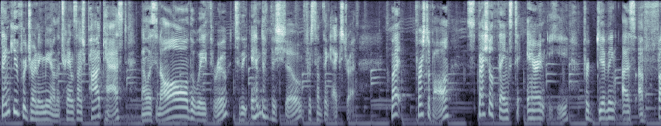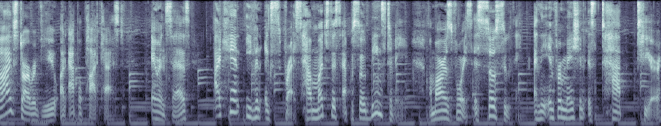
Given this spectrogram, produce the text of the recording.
Thank you for joining me on the Translash podcast. Now listen all the way through to the end of the show for something extra. But first of all, special thanks to Aaron E for giving us a five-star review on Apple Podcast. Aaron says, I can't even express how much this episode means to me. Imara's voice is so soothing, and the information is top tier.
